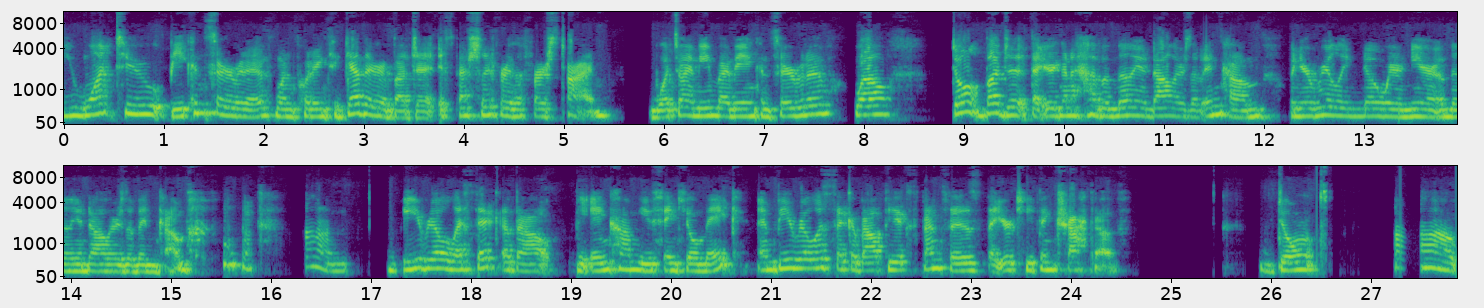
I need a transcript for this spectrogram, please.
you want to be conservative when putting together a budget, especially for the first time. What do I mean by being conservative? Well, don't budget that you're going to have a million dollars of income when you're really nowhere near a million dollars of income. um, be realistic about the income you think you'll make and be realistic about the expenses that you're keeping track of. Don't uh,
